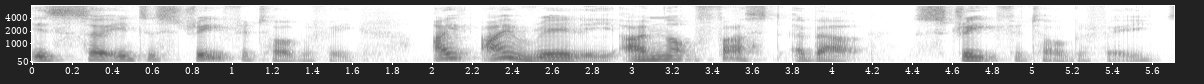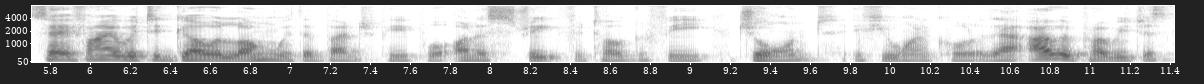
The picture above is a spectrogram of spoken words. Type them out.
is so into street photography. I, I really, I'm not fussed about street photography. So if I were to go along with a bunch of people on a street photography jaunt, if you want to call it that, I would probably just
